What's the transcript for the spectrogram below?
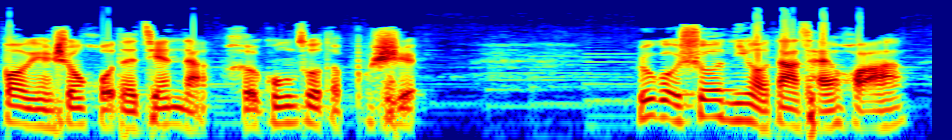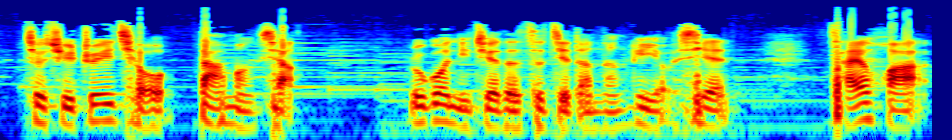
抱怨生活的艰难和工作的不适。如果说你有大才华，就去追求大梦想；如果你觉得自己的能力有限，才华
